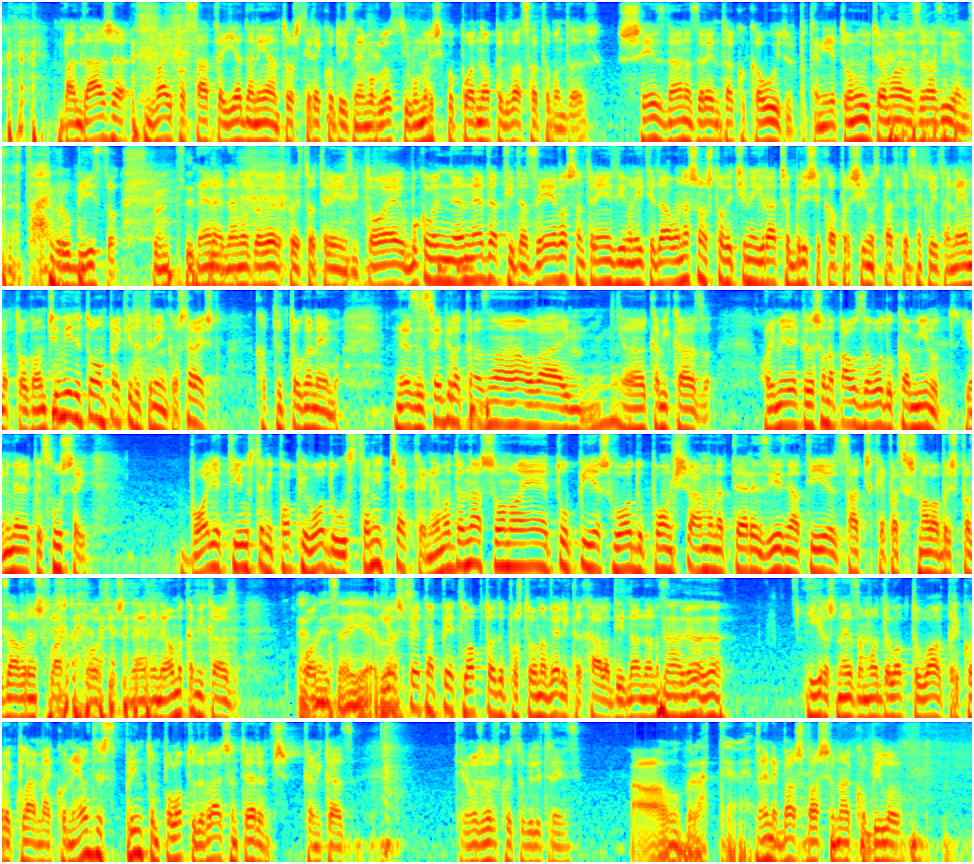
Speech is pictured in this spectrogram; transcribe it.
bandaža 2,5 sata, 1-1, to što ti rekao do iznemoglosti, umreš i popodne opet 2 sata bandaža. Šest dana za redom tako kao ujutro, pa te nije to ono ujutro malo razrazivano, to je bro ubistvo. Ne, ne, ne možeš da veriš koji su to treninzi. To je, bukvalno ne, ne da ti da zevaš na treninzima, niti da ovo, znaš ono što većina igrača briše kao pršinu spat kad sam klita, nema toga. On čim vidi to, on prekida trening, kao šta radiš to? Kao te toga nema. Ne znam, sve je bila kazna ovaj, kamikaza. Oni mi je rekli, zašto na pauzu za vodu kao minut. I oni mi je rekli, slušaj, bolje ti ustani, popi vodu, ustani, čekaj, nemo da naš ono, e, tu piješ vodu, ponšamo na teren, zvizne, a ti je, sačekaj, pa seš malo obriš, pa zavrneš flaštu, poletiš. Ne, ne, ne, omaka mi kaza. Odmah. Igraš 5 na 5 lopta, ovde, pošto je ona velika hala di dan danas da, igraju. Da, da. Igraš, ne znam, ode lopta u out preko reklame. Ako ne odeš sprintom po loptu da vraćaš na teren, kamikaza. Ti ne možeš da vrš koji su bili treninzi. Au, brate. Me. Ne, ne, baš, baš onako bilo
